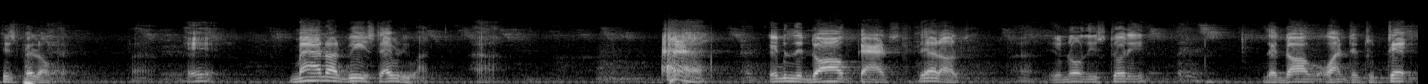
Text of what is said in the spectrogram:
his fellow man. Uh, eh? Man or beast, everyone. Uh, even the dog, cats, they are also. Uh, you know the story? The dog wanted to take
